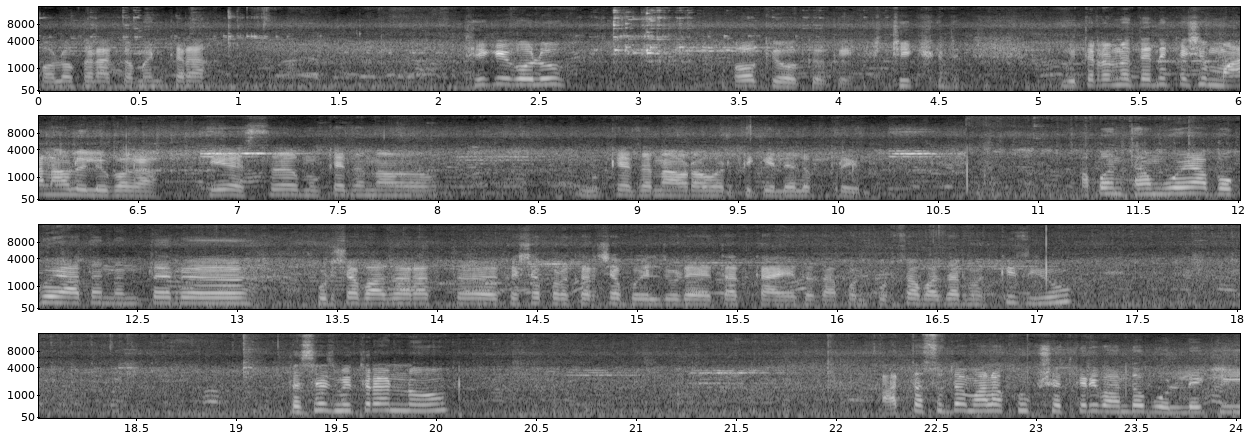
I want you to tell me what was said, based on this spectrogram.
फॉलो करा कमेंट करा. ठीक आहे गोलू? ओके ओके ओके ठीक आहे. मित्रांनो त्याने कशी मान हवलेली बघा. हे असं मुख्य जनावर मुख्य जनावरावरती केलेलं प्रेम. आपण थांबूया बघूया आता नंतर पुढच्या बाजारात कशा प्रकारच्या बैलजोड्या येतात काय येतात. आपण पुढचा बाजार नक्कीच घेऊ. तसेच मित्रांनो आत्तासुद्धा मला खूप शेतकरी बांधव बोलले की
